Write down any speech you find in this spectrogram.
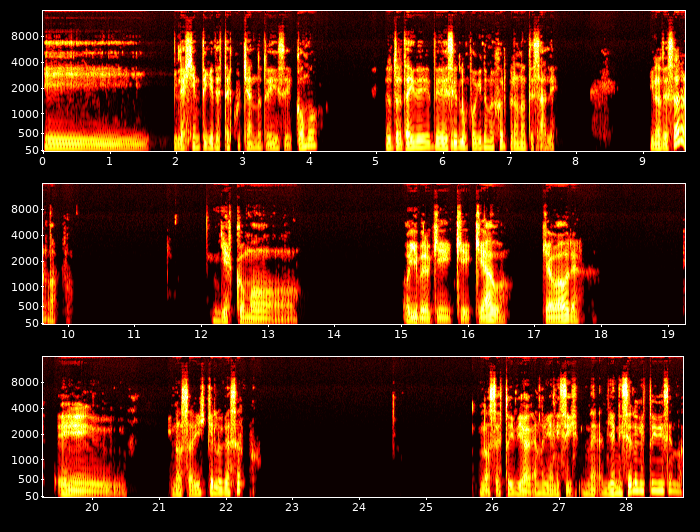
Y, y la gente que te está escuchando te dice, ¿cómo? Tú tratáis de, de decirlo un poquito mejor, pero no te sale. Y no te sale, ¿no? Y es como, oye, pero ¿qué, qué, qué hago? ¿Qué hago ahora? Eh, no sabéis qué es lo que hacer. No sé, estoy divagando, ya ni, si- ya ni sé lo que estoy diciendo.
